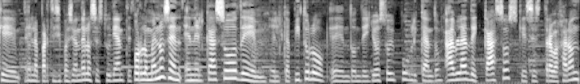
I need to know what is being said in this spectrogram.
que en la participación de los estudiantes, por lo menos en, el caso del el capítulo en donde yo estoy publicando, habla de casos que se trabajaron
